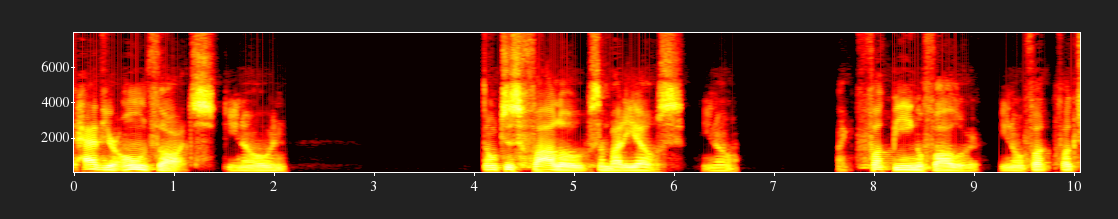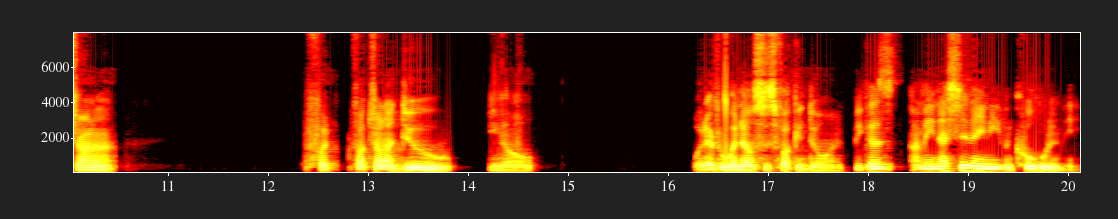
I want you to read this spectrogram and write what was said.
have your own thoughts, you know, and don't just follow somebody else, you know. Like fuck being a follower, you know. Fuck fuck trying to fuck fuck trying to do, you know, what everyone else is fucking doing. Because I mean that shit ain't even cool to me.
